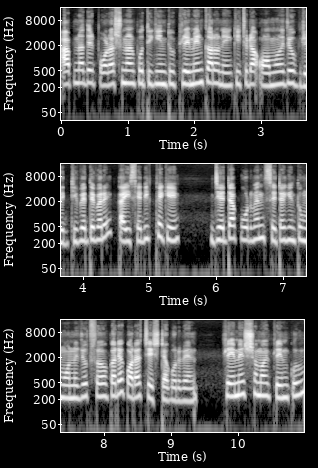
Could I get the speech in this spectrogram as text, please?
আপনাদের পড়াশোনার প্রতি কিন্তু প্রেমের কারণে কিছুটা অমনোযোগ বৃদ্ধি পেতে পারে, তাই সেদিক থেকে যেটা পড়বেন সেটা কিন্তু মনোযোগ সহকারে করার চেষ্টা করবেন। প্রেমের সময় প্রেম করুন,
